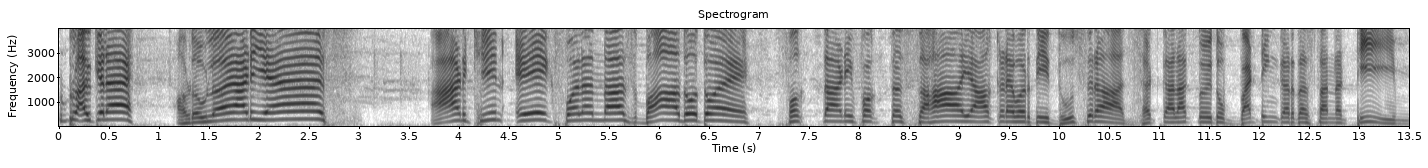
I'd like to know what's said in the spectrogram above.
ड्राईव्ह केलाय. अडवलंय आणि येस आणखीन एक फलंदाज बाद होतोय. फक्त आणि फक्त सहा या आकड्यावरती दुसरा झटका लागतोय तो बॅटिंग करत असताना टीम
